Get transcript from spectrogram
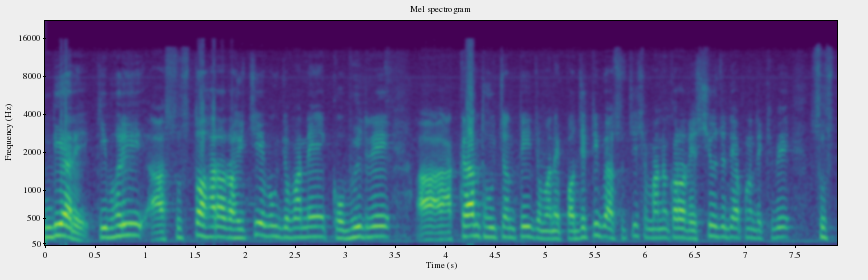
ইন্ডিয়ারে কিভাবে সুস্থ হার রয়েছে এবং যে কোভিড্রে আক্রান্ত হচ্ছেন যে পজিটিভ আসুচি সে রেসিও যদি আপনার দেখবে সুস্থ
